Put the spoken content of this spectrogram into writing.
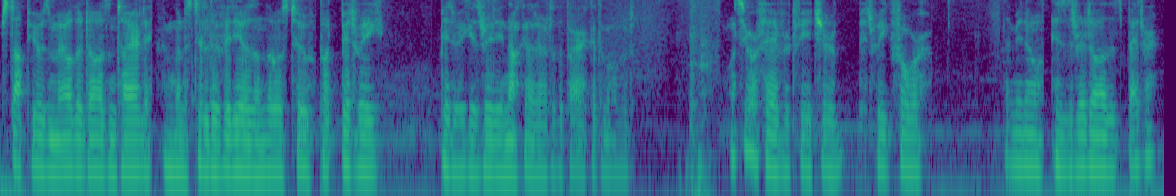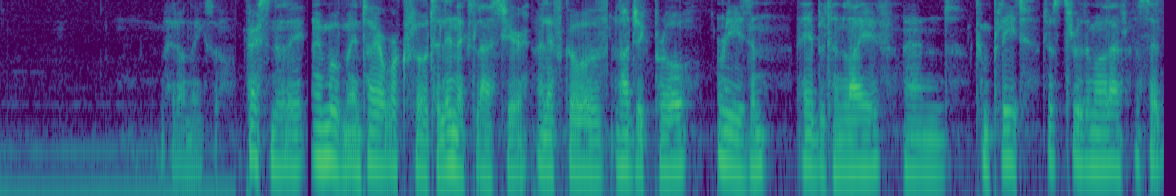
stop using my other DAWs entirely. I'm going to still do videos on those too. But Bitwig Bitwig is really knocking it out of the park at the moment. What's your favourite feature of Bitwig 4? Let me know. Is there a DAW that's better? I don't think so. Personally, I moved my entire workflow to Linux last year. I left go of Logic Pro, Reason, Ableton Live, and Komplete. Just threw them all out. I said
